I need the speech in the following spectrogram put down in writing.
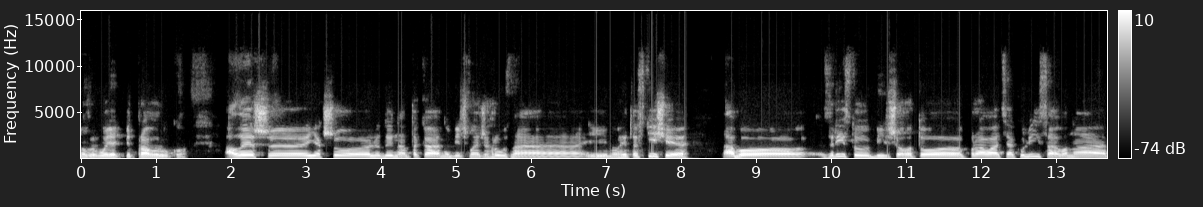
ну, виводять під праву руку. Але ж е, якщо людина така ну, більш-менш грузна е, і ноги товстіші, або зрісту більшого, то права ця куліса, вона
